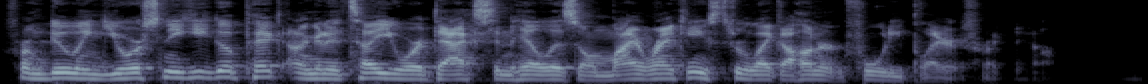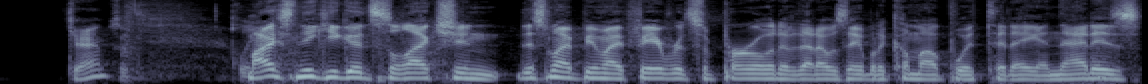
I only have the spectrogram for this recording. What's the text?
from doing your sneaky good pick, I'm going to tell you where Daxton Hill is on my rankings through like 140 players right now. Okay. So my sneaky good selection, this might be my favorite superlative that I was able to come up with today, and that is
